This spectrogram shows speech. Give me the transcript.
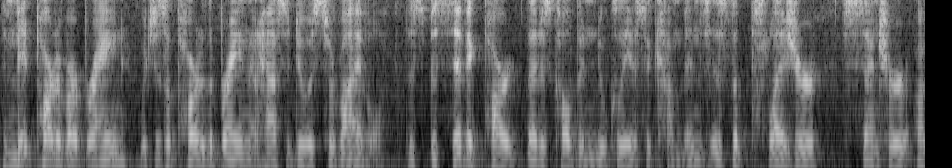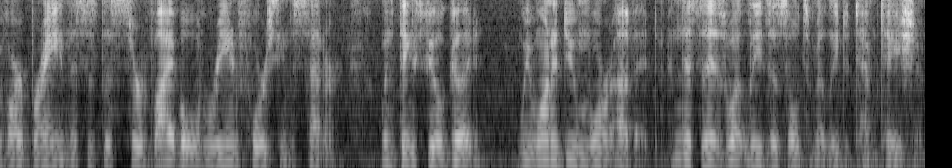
The mid part of our brain, which is a part of the brain that has to do with survival, the specific part that is called the nucleus accumbens is the pleasure center of our brain. This is the survival reinforcing center. When things feel good, we want to do more of it. And this is what leads us ultimately to temptation.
